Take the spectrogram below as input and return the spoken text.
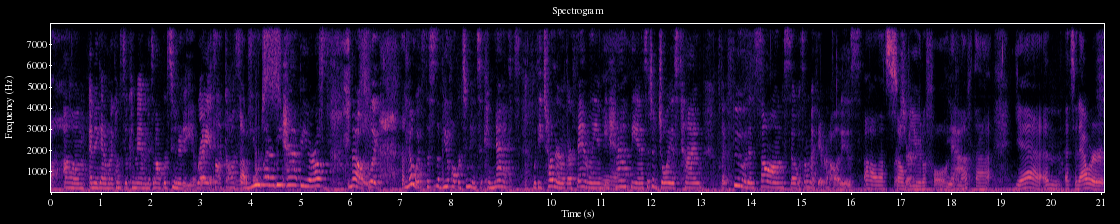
Um, and again, when it comes to a commandment, it's an opportunity, right? Right. It's not God saying you better be happy or else. No, like no, it's this is a beautiful opportunity to connect with each other, and with our family, and be Yeah. happy. And it's such a joyous time like food and songs. So it's one of my favorite holidays. Oh, that's so sure. beautiful. I love that. Yeah, and, and so now we're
